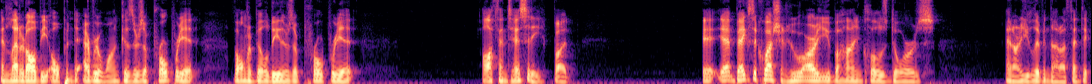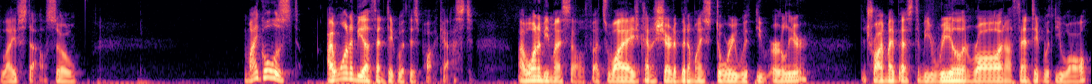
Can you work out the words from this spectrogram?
and let it all be open to everyone because there's appropriate vulnerability, there's appropriate authenticity, but it, it begs the question who are you behind closed doors and are you living that authentic lifestyle? So, my goal is I want to be authentic with this podcast. I want to be myself. That's why I kind of shared a bit of my story with you earlier to try my best to be real and raw and authentic with you all.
